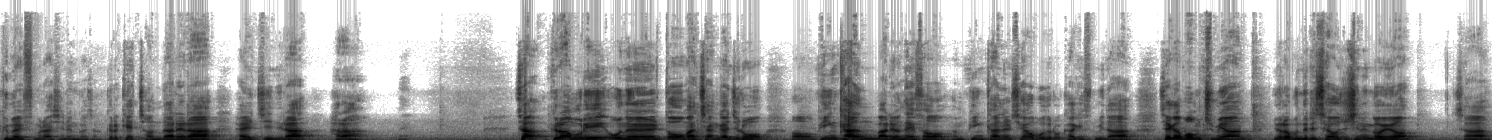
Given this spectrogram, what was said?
그 말씀을 하시는 거죠. 그렇게 전달해라 할지니라 하라. 네. 자, 그럼 우리 오늘 또 마찬가지로 어, 빈칸 마련해서 한 빈칸을 채워보도록 하겠습니다. 제가 멈추면 여러분들이 채워주시는 거예요. 자,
